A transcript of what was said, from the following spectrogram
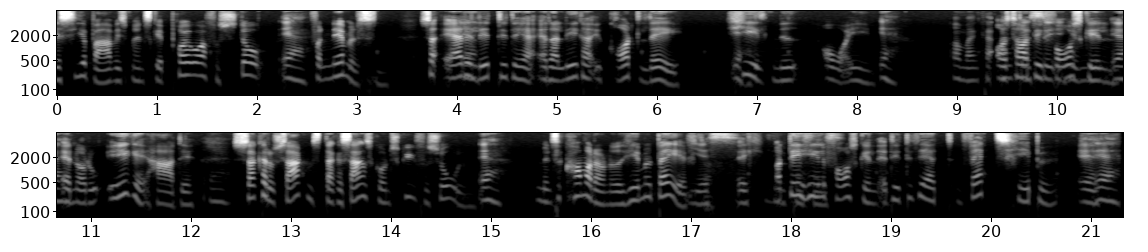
Jeg siger bare, hvis man skal prøve at forstå Ja. fornemmelsen, så er det Ja. lidt det der, at der ligger et gråt lag Ja. helt ned over en. ja. Og, man kan Og så er det forskellen, himlen. ja. at når du ikke har det, Ja. så kan du sagtens, der kan sagtens gå en sky for solen, Ja. men så kommer der jo noget himmel bagefter. Yes, ikke? Og det er hele præcis. forskellen, at det er det der vandtæppe af, Ja.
